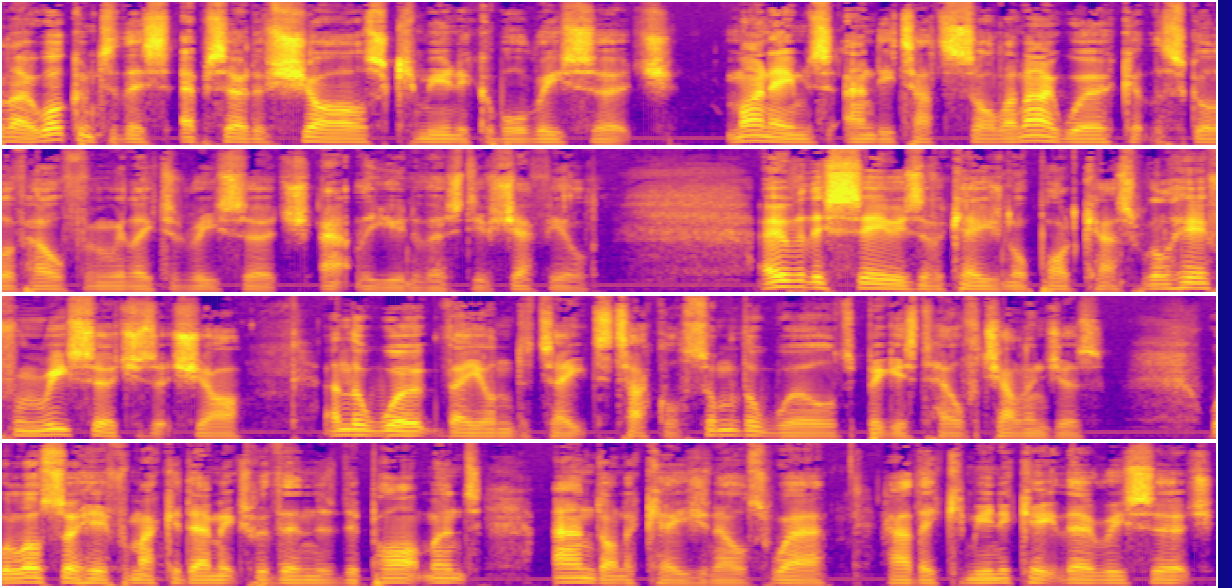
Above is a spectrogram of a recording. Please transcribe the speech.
Hello, welcome to this episode of ScHARR's Communicable Research. My name's Andy Tattersall and I work at the School of Health and Related Research at the University of Sheffield. Over this series of occasional podcasts, we'll hear from researchers at ScHARR and the work they undertake to tackle some of the world's biggest health challenges. We'll also hear from academics within the department and on occasion elsewhere how they communicate their research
